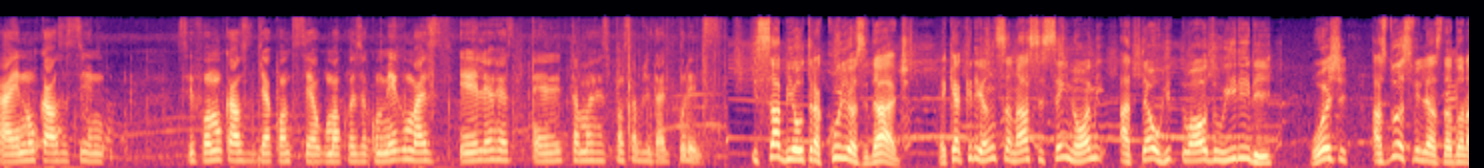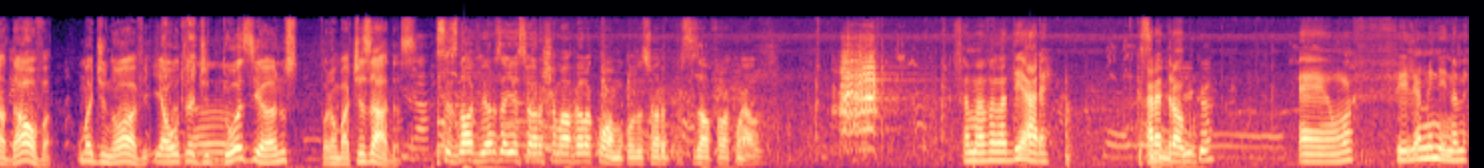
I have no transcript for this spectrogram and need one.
Aí no caso, assim, se for no caso de acontecer alguma coisa comigo, mas ele, é ele tem uma responsabilidade por eles. E sabe outra curiosidade? É que a criança nasce sem nome até o ritual do Iriri. Hoje, as duas filhas da dona Dalva, uma de 9 e a outra de 12 anos, foram batizadas. Esses 9 anos aí a senhora chamava ela como, quando a senhora precisava falar com ela? Chamava ela de Ara. Que significa? É uma filha menina, né?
